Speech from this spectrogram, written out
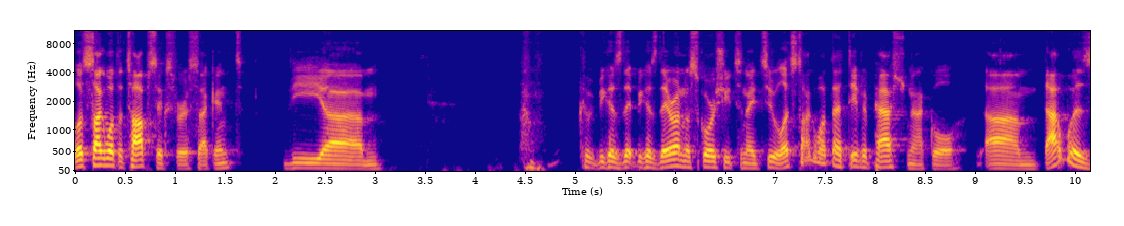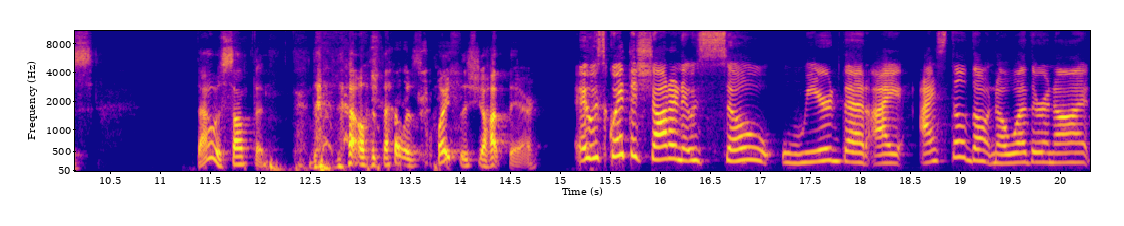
let's talk about the top six for a second. The um, because they, because they're on the score sheet tonight too. Let's talk about that David Pastrnak goal. Um, that was that was something. that was that was quite the shot there. It was quite the shot, and it was so weird that I I still don't know whether or not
